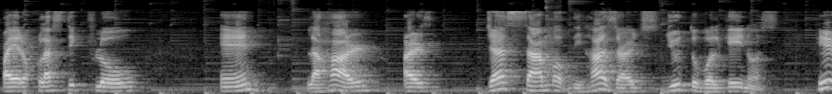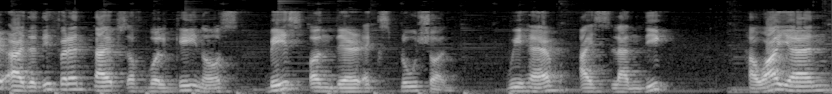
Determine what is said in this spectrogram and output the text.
pyroclastic flow, and lahar are just some of the hazards due to volcanoes. Here are the different types of volcanoes based on their explosion. We have Icelandic, Hawaiian,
